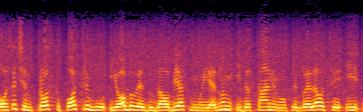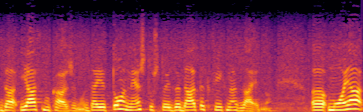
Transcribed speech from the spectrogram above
osjećam prosto potrebu i obavezu da objasnimo jednom i da stanemo pred gledalce i da jasno kažemo da je to nešto što je zadatak svih nas zajedno. Moja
